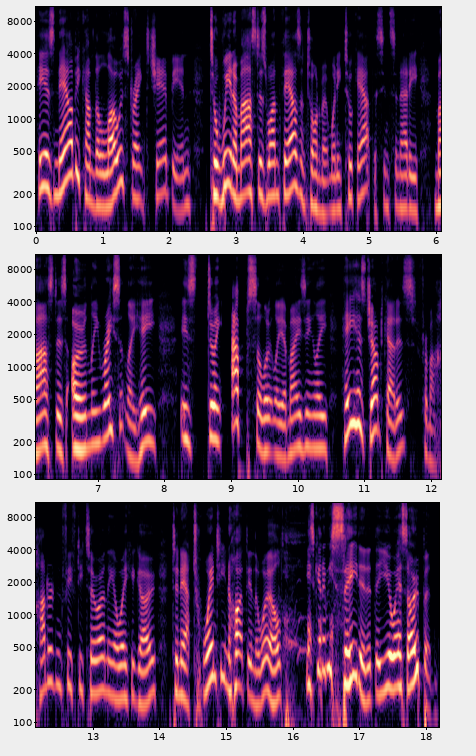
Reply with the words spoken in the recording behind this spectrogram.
he has now become the lowest ranked champion to win a Masters 1000 tournament when he took out the Cincinnati Masters only recently. He is doing absolutely amazingly. He has jumped Catters from 152 only a week ago to now 29th in the world. He's going to be seeded at the US Open.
